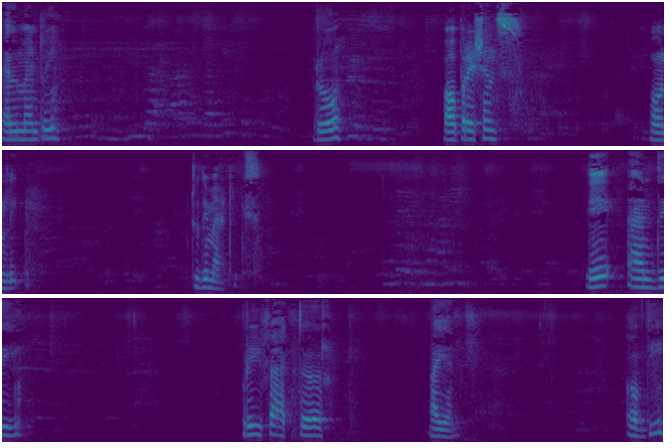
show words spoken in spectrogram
elementary row operations only to the matrix. A and the prefactor in of the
